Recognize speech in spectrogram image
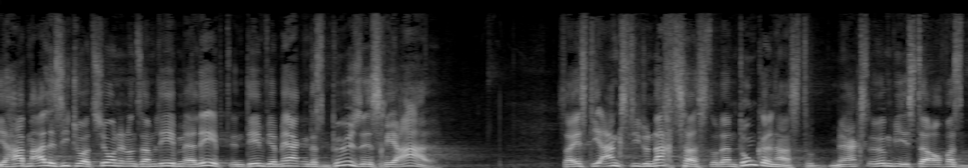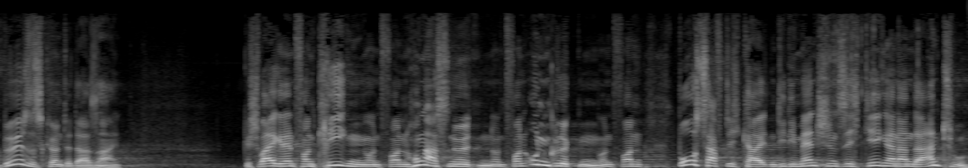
Wir haben alle Situationen in unserem Leben erlebt, in denen wir merken, das Böse ist real. Sei es die Angst, die du nachts hast oder im Dunkeln hast. Du merkst, irgendwie ist da auch was Böses könnte da sein. Geschweige denn von Kriegen und von Hungersnöten und von Unglücken und von Boshaftigkeiten, die die Menschen sich gegeneinander antun.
